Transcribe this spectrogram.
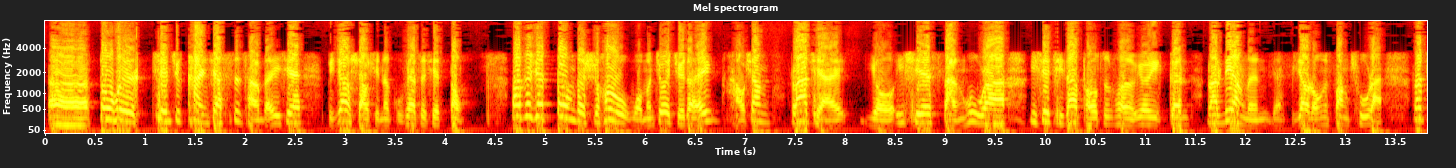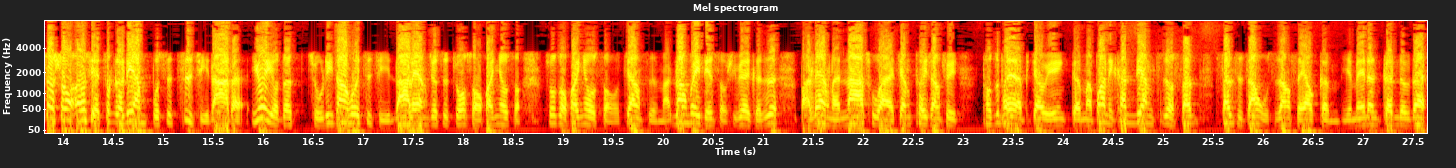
呃都会先去看一下市场的一些比较小型的股票这些动。那这些动的时候，我们就会觉得，哎，好像拉起来有一些散户啊，一些其他投资朋友愿意跟，那量能比较容易放出来。那这时候，而且这个量不是自己拉的，因为有的主力大会自己拉量，就是左手换右手，左手换右手这样子嘛，浪费一点手续费，可是把量能拉出来，这样推上去，投资朋友比较愿意跟嘛。不然你看量只有三三十张、五十张，谁要跟？也没人跟，对不对？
